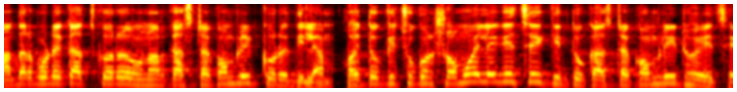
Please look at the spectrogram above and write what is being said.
মাদারবোর্ডে কাজ করে ওনার কাজটা কমপ্লিট করে দিলাম। হয়তো কিছুক্ষণ সময় লেগেছে, কিন্তু কাজটা কমপ্লিট হয়েছে।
